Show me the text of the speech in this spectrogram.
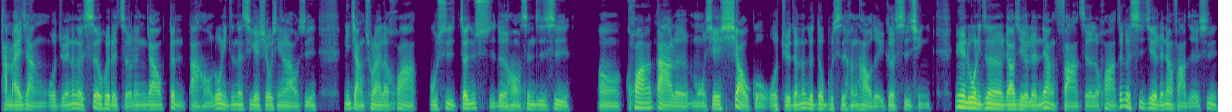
坦白讲，我觉得那个社会的责任要更大，哈。如果你真的是一个修行的老师，你讲出来的话不是真实的，哈，甚至是。哦，夸大了某些效果，我觉得那个都不是很好的一个事情。因为如果你真的了解能量法则的话，这个世界能量法则是，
